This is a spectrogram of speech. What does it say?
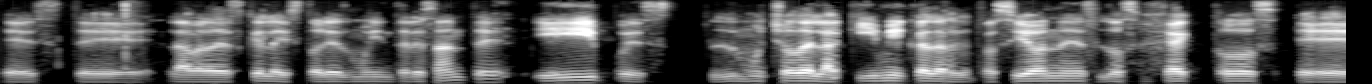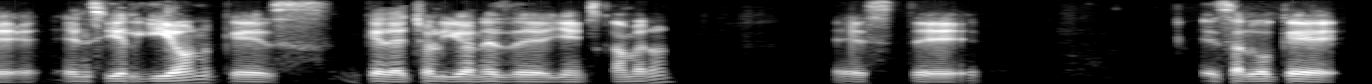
Este, la verdad es que la historia es muy interesante y pues mucho de la química, las actuaciones, los efectos, eh, en sí el guion, que es, que de hecho el guion es de James Cameron. Este, es algo que,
